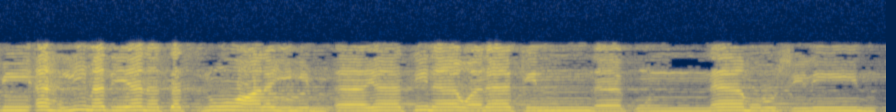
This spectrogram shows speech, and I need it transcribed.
في أهل مدين تتلو عليهم آياتنا ولكنا كنا مرسلين.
